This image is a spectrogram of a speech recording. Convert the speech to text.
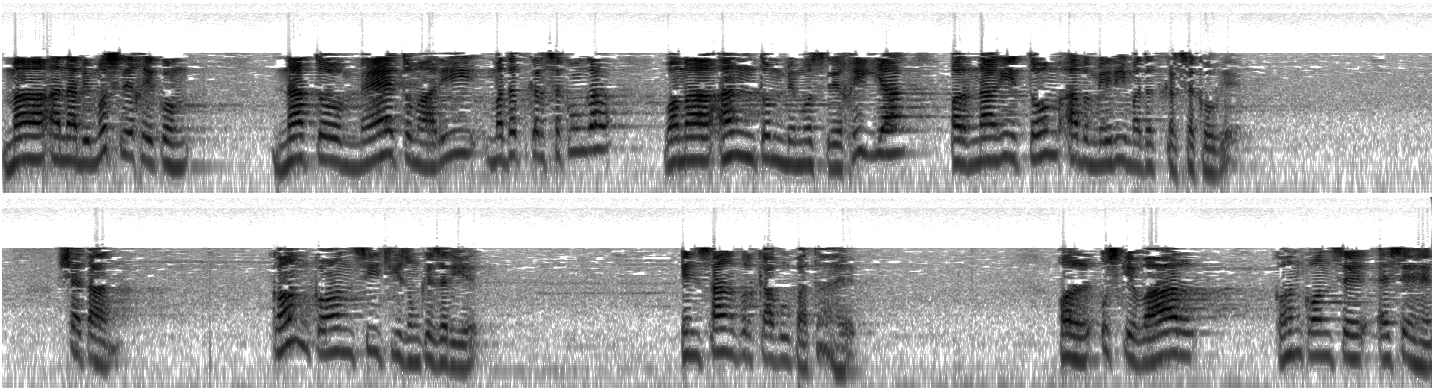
ماں انا بھی نہ تو میں تمہاری مدد کر سکوں گا، وما ان تم بھی اور نہ ہی تم اب میری مدد کر سکو گے۔ شیطان کون کون سی چیزوں کے ذریعے انسان پر قابو پاتا ہے اور اس کے وار کون کون سے ایسے ہیں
